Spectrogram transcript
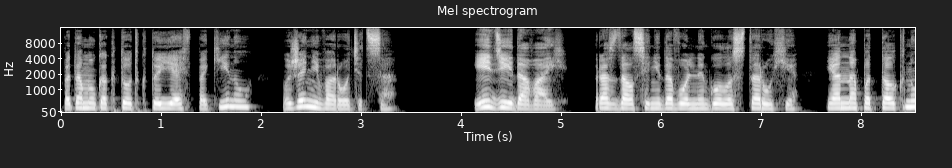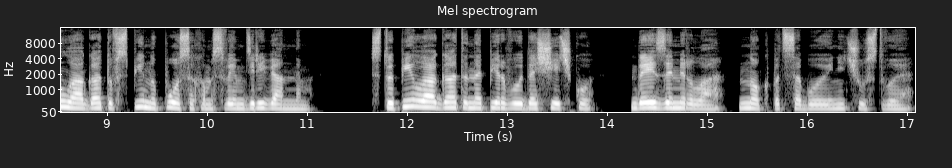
потому как тот, кто явь покинул, уже не воротится. «Иди давай!» — раздался недовольный голос старухи, и она подтолкнула Агату в спину посохом своим деревянным. Ступила Агата на первую дощечку, да и замерла, ног под собою не чувствуя.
